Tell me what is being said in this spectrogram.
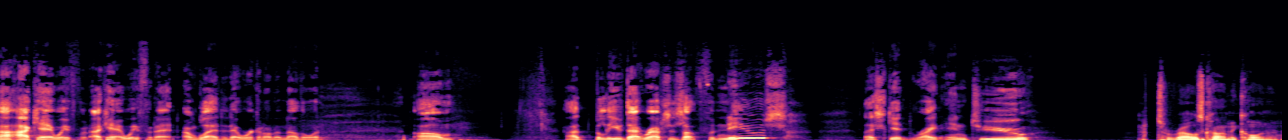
I, I can't wait for I can't wait for that. I'm glad that they're working on another one. Um, I believe that wraps us up for news. Let's get right into Terrell's Comic Corner.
